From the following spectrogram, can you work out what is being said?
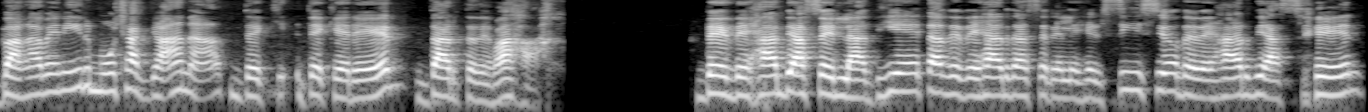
van a venir muchas ganas de, querer darte de baja, de dejar de hacer la dieta, de dejar de hacer el ejercicio, de dejar de hacer.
